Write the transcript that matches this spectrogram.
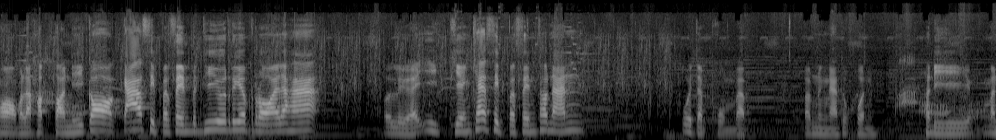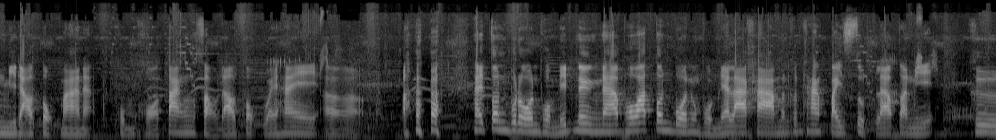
งอกมาแล้วครับ ตอนนี้ก็ 90%เป็นที่เรียบร้อยแล้วฮะเหลืออีกเพียงแค่ 10%เท่านั้นอุ้ยแต่ผมแบบเป๊บนึงนะทุกคน พอดีมันมีดาวตกมาน่ะ ผมขอตั้งเสาดาวตกไว้ให้เอ่อให้ต้นโบรนผมนิดนึงนะครับ เพราะว่าต้นโบรนของผมเนี่ยราคามันค่อนข้างไปสุดแล้วตอนนี้ คือ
